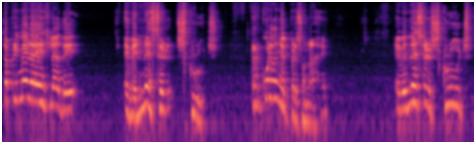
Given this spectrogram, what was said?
La primera es la de Ebenezer Scrooge. ¿Recuerdan el personaje? Ebenezer Scrooge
